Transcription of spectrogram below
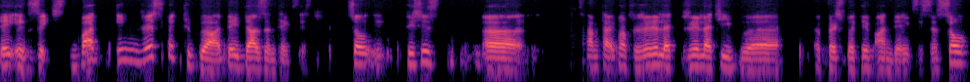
they exist, but in respect to God, they doesn't exist. So this is uh, some type of rel relative uh, perspective on the existence. So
